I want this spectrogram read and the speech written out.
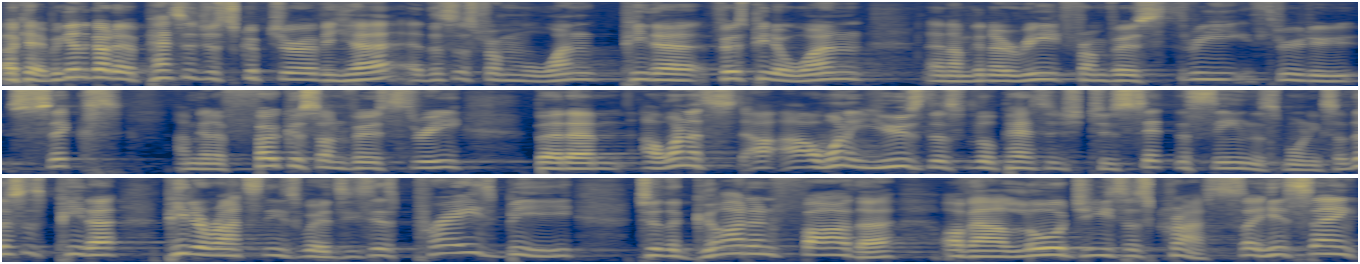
Okay, we're going to go to a passage of scripture over here. Uh, this is from 1 Peter, 1 Peter 1, and I'm going to read from verse 3 through to 6. I'm going to focus on verse 3, but um, I, want to, I want to use this little passage to set the scene this morning. So this is Peter. Peter writes these words. He says, Praise be to the God and Father of our Lord Jesus Christ. So he's saying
